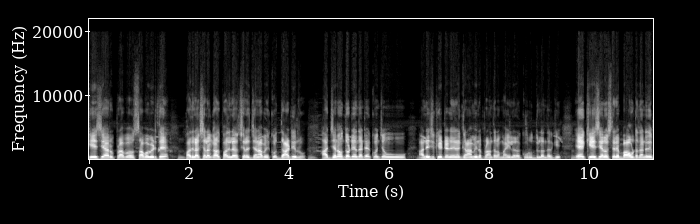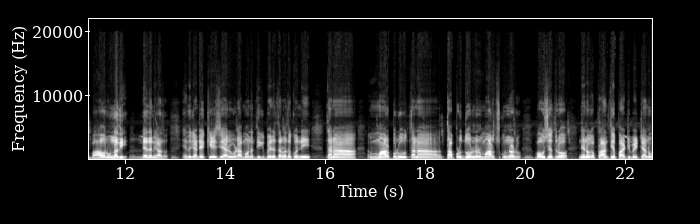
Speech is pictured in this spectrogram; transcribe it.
కేసీఆర్ ప్రభ సభ పెడితే పది లక్షల కాదు పది లక్షల జనాభా ఎక్కువ దాటిర్రు. ఆ జనంతో ఏంటంటే కొంచెం అన్ఎడ్యుకేటెడ్ అయిన గ్రామీణ ప్రాంతాల మహిళలకు వృద్ధులందరికీ ఏ కేసీఆర్ వస్తేనే బాగుంటుంది అనేది భావన ఉన్నది లేదని కాదు. ఎందుకంటే కేసీఆర్ కూడా మొన్న దిగిపోయిన తర్వాత కొన్ని తన మార్పులు తన తప్పుడు ధోరణులను మార్చుకున్నాడు. భవిష్యత్తులో నేను ఒక ప్రాంతీయ పార్టీ పెట్టాను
